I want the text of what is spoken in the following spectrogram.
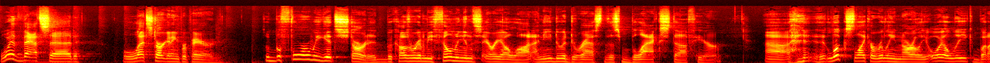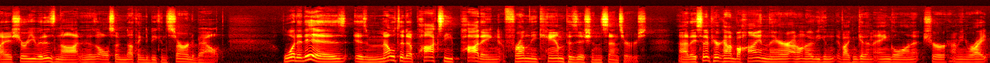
with that said, let's start getting prepared. So before we get started, because we're going to be filming in this area a lot, I need to address this black stuff here. Uh, it looks like a really gnarly oil leak, but I assure you it is not, and is also nothing to be concerned about. What it is, is melted epoxy potting from the cam position sensors. Uh, they sit up here kind of behind there. I don't know if you can, if I can get an angle on it. Sure, I mean right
